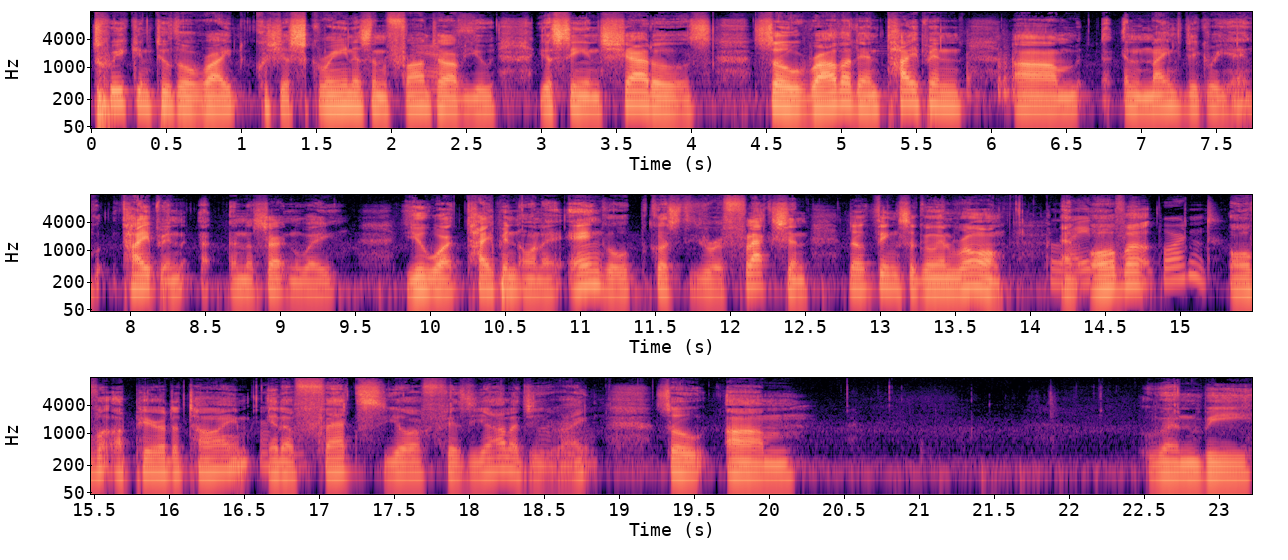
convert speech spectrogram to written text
tweaking to the right because your screen is in front of you. You're seeing shadows. So rather than typing um, in a 90 degree angle, typing uh, in a certain way, you are typing on an angle because the reflection, the things are going wrong. Lighting and over over a period of time, it affects your physiology, right? So um, when we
